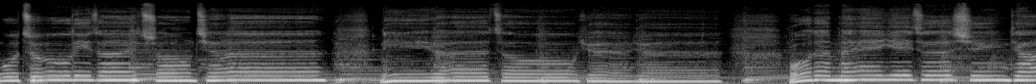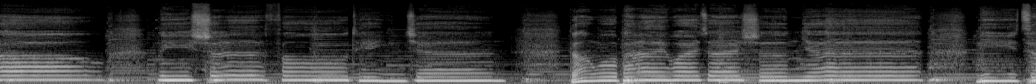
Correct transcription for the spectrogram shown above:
我伫立在窗前，你越走越远，我的每一次心跳，你是否听见？当我徘徊在深夜，你在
